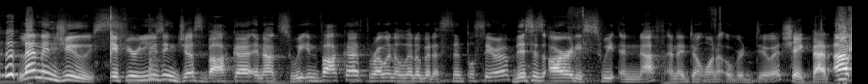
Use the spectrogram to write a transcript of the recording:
Lemon juice. If you're using just vodka and not sweetened vodka, throw in a little bit of simple syrup. This is already sweet enough and I don't want to overdo it. Shake that up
